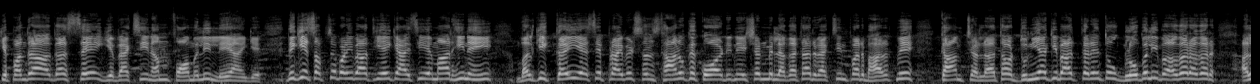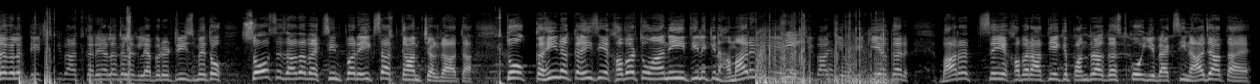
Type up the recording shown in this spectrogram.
कि 15 अगस्त से ये वैक्सीन हम फॉर्मली ले आएँगे। देखिए सबसे बड़ी बात यह है कि आईसीएमआर ही नहीं बल्कि कई ऐसे प्राइवेट संस्थानों के कोऑर्डिनेशन में लगातार वैक्सीन पर भारत में काम चल रहा था। और दुनिया की बात करें तो ग्लोबली अगर अगर अलग अलग देशों की बात करें अलग अलग लेबोरेटरीज में तो सौ से ज़्यादा वैक्सीन पर एक साथ काम चल रहा था। तो कहीं ना कहीं से खबर तो आनी ही थी लेकिन हमारे लिए अच्छी बात यह होगी कि अगर भारत से खबर आती है कि पंद्रह अगस्त को ये वैक्सीन आ जाता है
